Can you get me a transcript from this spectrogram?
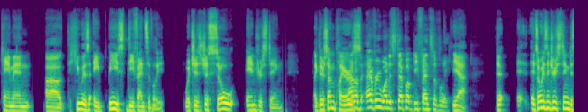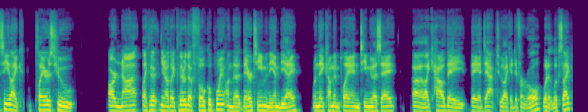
Came in, uh, he was a beast defensively, which is just so interesting. Like there's some players Out of everyone to step up defensively. yeah. It's always interesting to see like players who are not like they're you know like they're the focal point on the their team in the NBA when they come and play in Team USA, uh, like how they they adapt to like a different role, what it looks like.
